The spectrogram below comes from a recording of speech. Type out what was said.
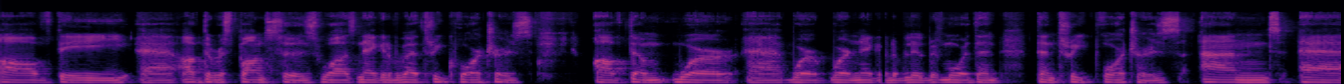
of the uh, of the responses was negative. About three quarters of them were uh, were were negative, a little bit more than than three quarters, and uh,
